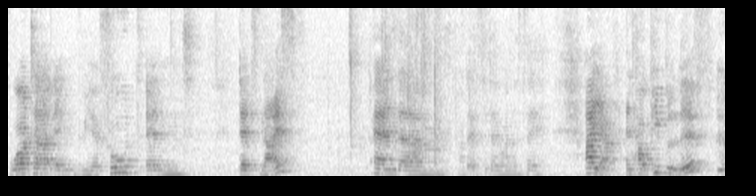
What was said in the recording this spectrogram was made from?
water and we have food and that's nice. And um, what else did I want to say? Ah, yeah, and how people live Yeah.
